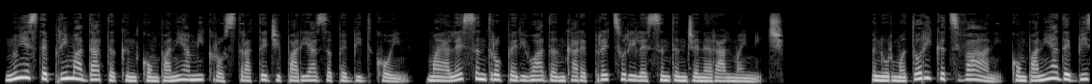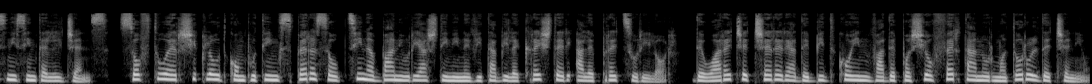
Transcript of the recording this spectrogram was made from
Nu este prima dată când compania MicroStrategy pariază pe Bitcoin, mai ales într-o perioadă în care prețurile sunt în general mai mici. În următorii câțiva ani, compania de business intelligence, software și cloud computing speră să obțină bani uriași din inevitabile creșteri ale prețurilor, deoarece cererea de Bitcoin va depăși oferta în următorul deceniu.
